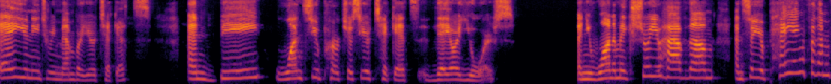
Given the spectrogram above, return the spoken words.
A, you need to remember your tickets. And B, once you purchase your tickets, they are yours. And you want to make sure you have them. And so you're paying for them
